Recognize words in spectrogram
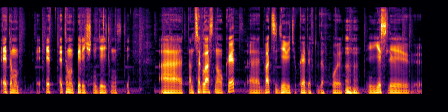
этому, э- этому перечню деятельности. А, Там, согласно УКЭД, э, 29 УКЭДов туда входит. мгм. И если э,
